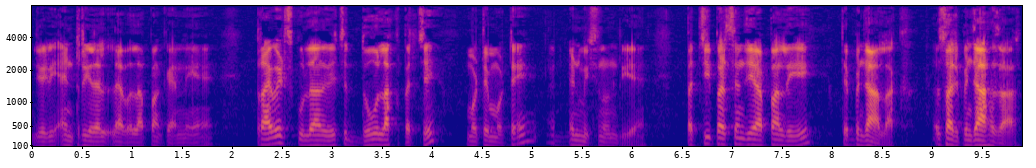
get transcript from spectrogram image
ਜਿਹੜੀ ਐਂਟਰੀ ਲੈਵਲ ਆਪਾਂ ਕਹਿੰਦੇ ਆ ਪ੍ਰਾਈਵੇਟ ਸਕੂਲਾਂ ਦੇ ਵਿੱਚ 2 ਲੱਖ ਬੱਚੇ ਮੋٹے-ਮੋٹے ਐਡਮਿਸ਼ਨ ਹੁੰਦੀ ਹੈ। 25% ਜੇ ਆਪਾਂ ਲਈ ਤੇ 50 ਲੱਖ ਸੌਰੀ 50000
